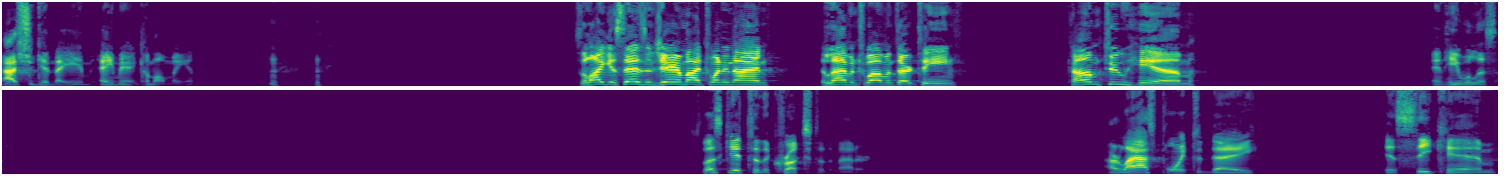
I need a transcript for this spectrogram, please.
I should get an amen. Come on, man. So, like it says in Jeremiah 29 11, 12, and 13, Come to him and he will listen. So let's get to the crux of the matter. Our last point today is seek him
